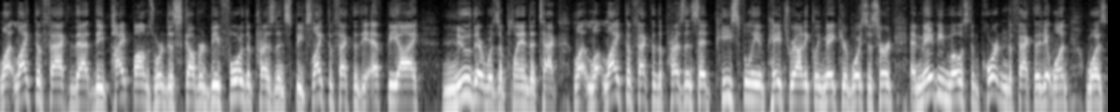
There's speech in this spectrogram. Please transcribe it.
like, like, the fact that the pipe bombs were discovered before the president's speech, like the fact that the FBI knew there was a planned attack, like, like the fact that the president said peacefully and patriotically make your voices heard, and maybe most important, the fact that they didn't want was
